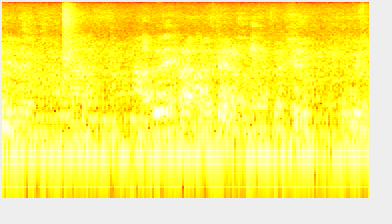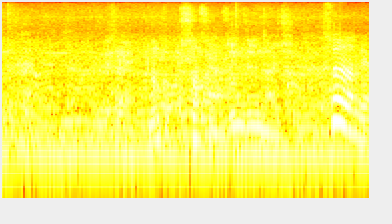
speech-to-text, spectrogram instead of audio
んか臭さも全然ないし。そうやね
